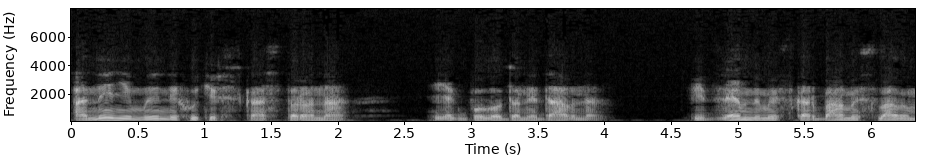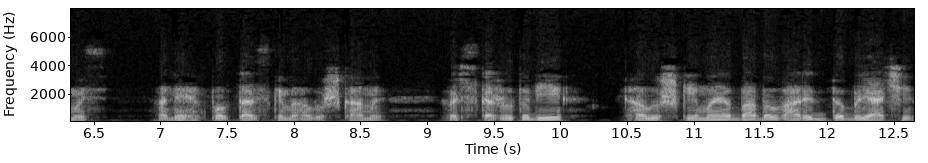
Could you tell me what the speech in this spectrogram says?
а нині ми не хутірська сторона, як було донедавна. Підземними скарбами славимось, а не полтавськими галушками. Хоч скажу тобі, галушки моя баба варить добрячі.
